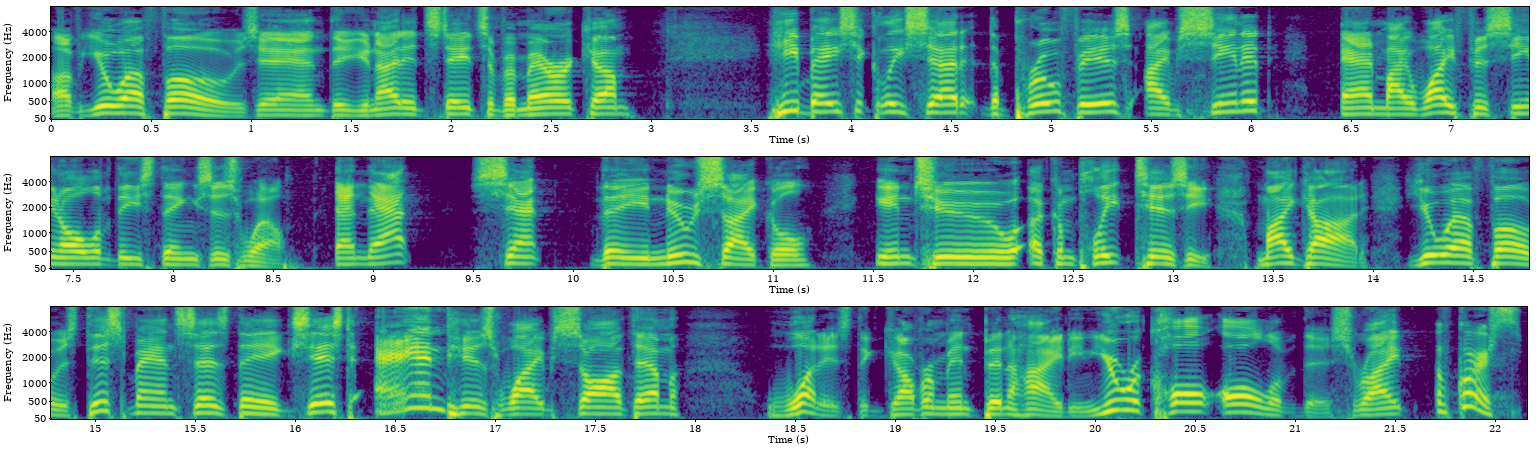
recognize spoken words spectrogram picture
of UFOs and the United States of America. He basically said the proof is I've seen it and my wife has seen all of these things as well. And that sent the news cycle into a complete tizzy. My God, UFOs. This man says they exist and his wife saw them. What has the government been hiding? You recall all of this, right? Of course.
